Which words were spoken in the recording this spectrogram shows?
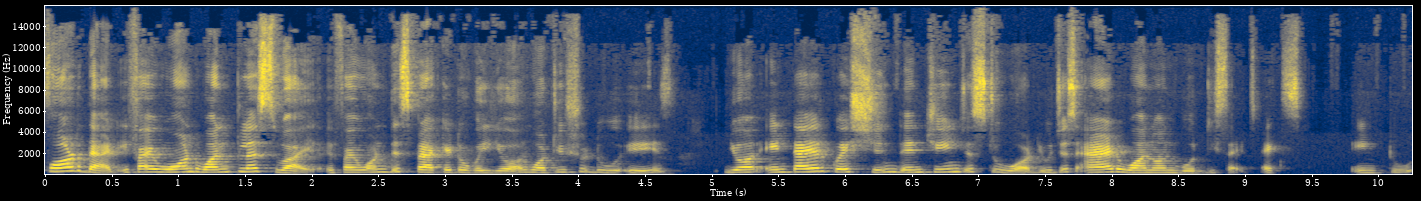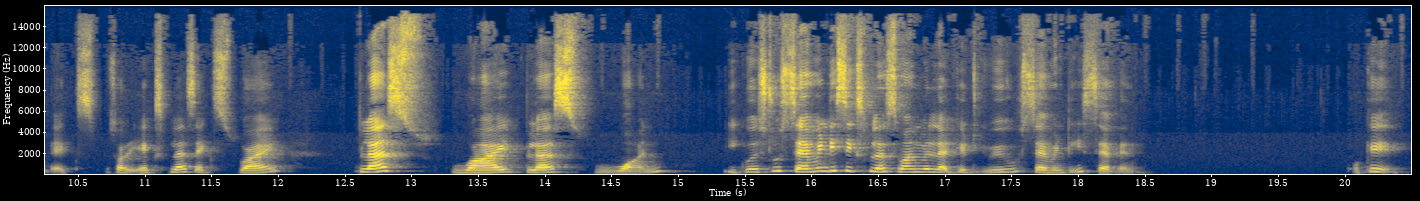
for that if i want 1 plus y if i want this bracket over here what you should do is your entire question then changes to what? You just add 1 on both the sides. X into x sorry x plus xy plus y plus 1 equals to 76 plus 1 will that get you 77 okay?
